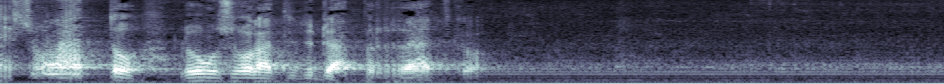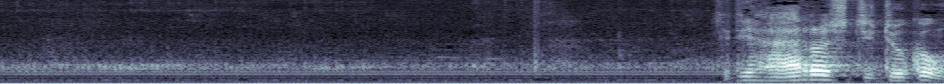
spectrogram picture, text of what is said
Eh sholat toh. Lo sholat itu tidak berat kok. Jadi harus didukung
